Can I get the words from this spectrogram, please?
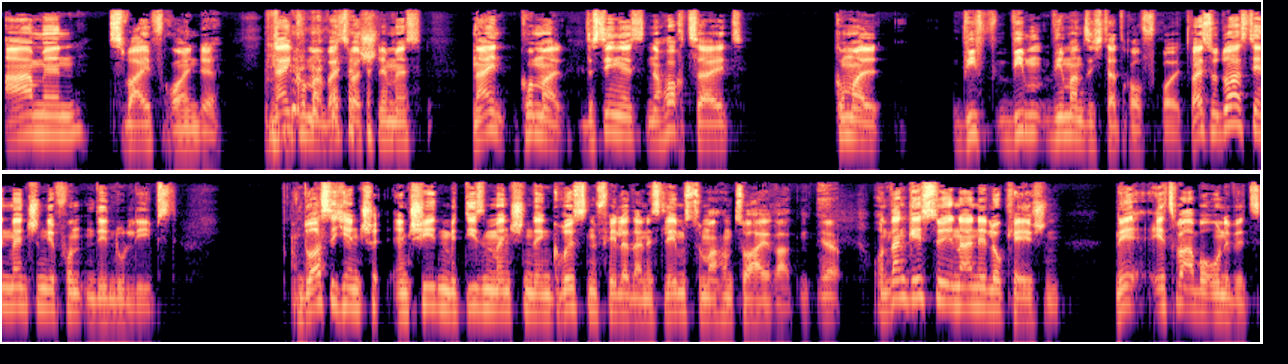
armen zwei Freunde. Nein, guck mal, weißt du was Schlimmes? Nein, guck mal, das Ding ist, eine Hochzeit, guck mal, wie, wie, wie man sich da drauf freut. Weißt du, du hast den Menschen gefunden, den du liebst. Du hast dich entsch entschieden, mit diesem Menschen den größten Fehler deines Lebens zu machen, zu heiraten. Ja. Und dann gehst du in eine Location. Nee, jetzt mal aber ohne Witz.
